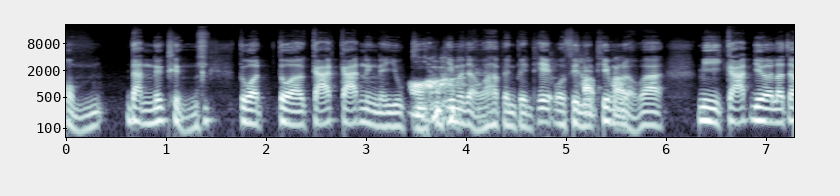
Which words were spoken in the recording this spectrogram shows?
ผม ดันนึกถึงตัวตัวการ์ดการ์ดหนึ่งในยูกิอ๋อที่มันจะว่าเป็นเป็นเทพโอซิลิสครัสบที่มันครับแบบว่ามีการ์ดเยอะแล้วจะ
